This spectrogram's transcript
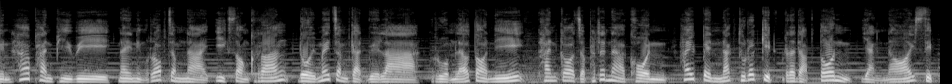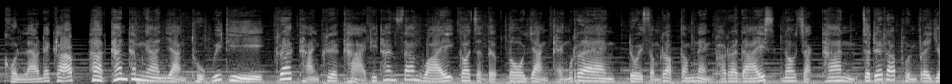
45,000 PV ใน 1 รอบจำหน่ายอีก 2 ครั้ง โดยไม่จำกัดเวลา รวมแล้วตอนนี้ท่านก็จะพัฒนาคนให้เป็นนักธุรกิจระดับต้นอย่างน้อย 10 คนแล้วนะครับ หากท่านทำงานอย่างถูกวิธี รากฐานเครือข่ายที่ท่านสร้างไว้ก็จะเติบโตอย่างแข็งแรง โดยสำหรับตำแหน่ง Paradise นอกจากท่านจะได้รับผลประโย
